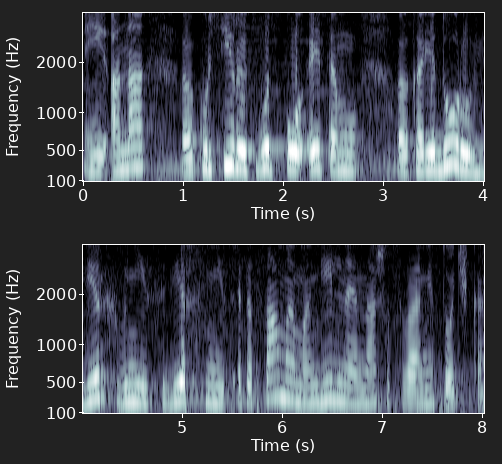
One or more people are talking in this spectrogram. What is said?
И она э, курсирует вот по этому э, коридору вверх-вниз, вверх-вниз. Это самая мобильная наша с вами точка.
